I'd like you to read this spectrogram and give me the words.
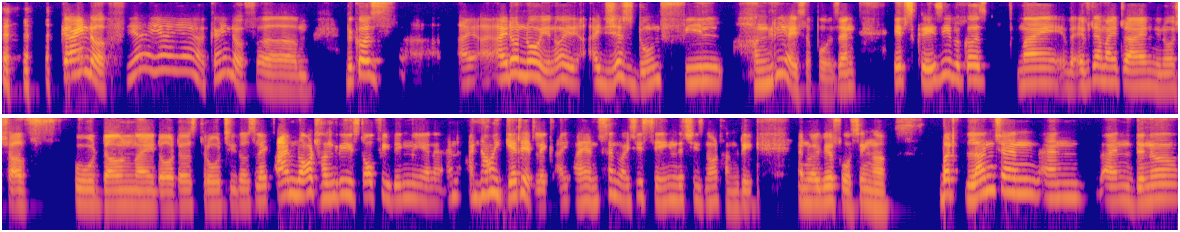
kind of, yeah, yeah, yeah, kind of. Um, because I, I don't know, you know, I just don't feel hungry, I suppose, and it's crazy because my every time I try and you know shove food down my daughter's throat. She was like, I'm not hungry, stop feeding me. And, and, and now I get it. Like, I, I understand why she's saying that she's not hungry and why we're forcing her. But lunch and, and, and dinner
